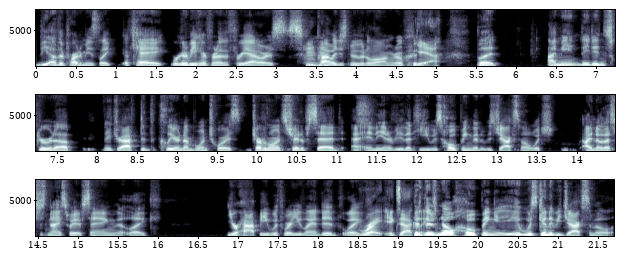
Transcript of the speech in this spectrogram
the other part of me is like, okay, we're gonna be here for another three hours. So mm-hmm. Probably just move it along real quick. Yeah. But I mean, they didn't screw it up. They drafted the clear number one choice. Trevor Lawrence straight up said in the interview that he was hoping that it was Jacksonville, which I know that's just a nice way of saying that like you're happy with where you landed. Like right, exactly. Because there's no hoping it was going to be Jacksonville.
